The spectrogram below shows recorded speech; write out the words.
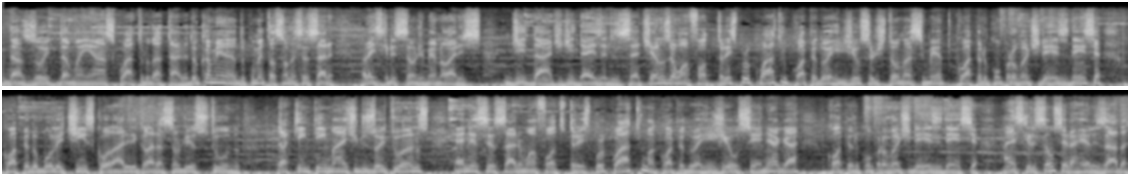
das 8 da manhã às quatro da tarde. A documentação necessária para inscrição de menores de idade de 10 a 17 anos é uma foto 3x4, cópia do RG, o certidão de nascimento, cópia do comprovante de residência, cópia do boletim escolar e declaração de estudo. Para quem tem mais de 18 anos, é necessário uma foto 3x4, uma cópia do RG ou CNH, cópia do comprovante de residência. A inscrição será realizada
